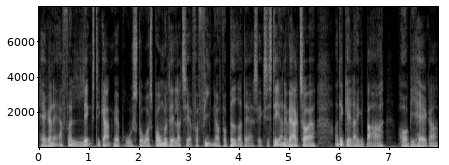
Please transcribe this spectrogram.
Hackerne er for længst i gang med at bruge store sprogmodeller til at forfine og forbedre deres eksisterende værktøjer, og det gælder ikke bare hobbyhackere.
